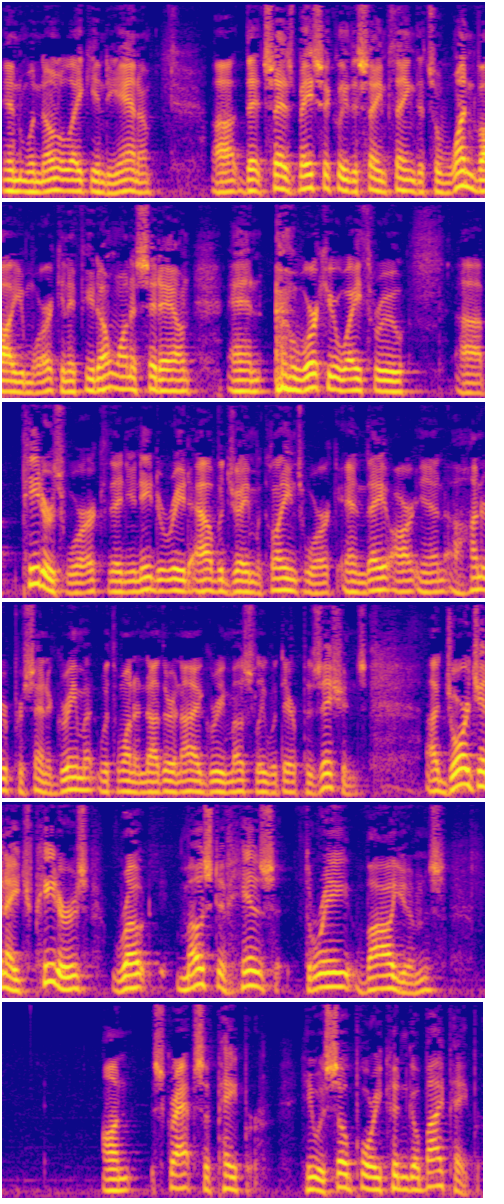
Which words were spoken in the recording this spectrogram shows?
in Winona Lake, Indiana, uh, that says basically the same thing. That's a one volume work, and if you don't want to sit down and work your way through uh, Peter's work, then you need to read Alva J. McClain's work, and they are in 100% agreement with one another, and I agree mostly with their positions. Uh, George N. H. Peters wrote most of his three volumes on scraps of paper. He was so poor he couldn't go buy paper.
